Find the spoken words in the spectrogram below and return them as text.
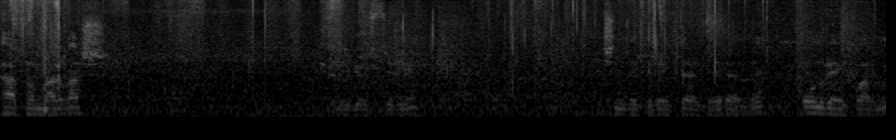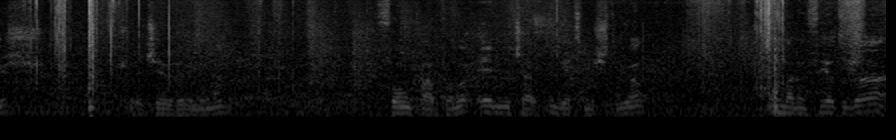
kartonlar var. Şöyle göstereyim. İçindeki renkler de herhalde 10 renk varmış. Şöyle çevirelim hemen fon kartonu 50 çarpı 70 diyor. Bunların fiyatı da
